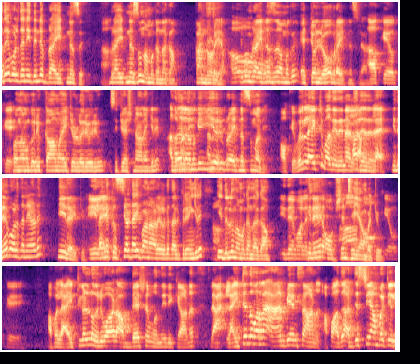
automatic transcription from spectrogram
അതേപോലെ തന്നെ ഇതിന്റെ ബ്രൈറ്റ്നസ് ബ്രൈറ്റ്നസ്സും നമുക്ക് എന്താക്കാം? കൺട്രോൾ ചെയ്യാം. ഇപ്പം ബ്രൈറ്റ്നസ് നമുക്ക് ഏറ്റവും ലോ ബ്രൈറ്റ്നസ്സിലാണ് ഓക്കെ ഓക്കെ ഇപ്പൊ നമുക്കൊരു കാം ആയിട്ടുള്ള ഒരു ഒരു സിറ്റുവേഷൻ ആണെങ്കിൽ അത് നമുക്ക് ഈ ഒരു ബ്രൈറ്റ്നസ് മതി. ഓക്കെ ഒരു ലൈറ്റ് മതി ഇതിനല്ല ഇതേപോലെ തന്നെയാണ് ഈ ലൈറ്റും അതിന്റെ ക്രിസ്റ്റൽ ടൈപ്പ് ആണ് ആളുകൾക്ക് താല്പര്യമെങ്കിൽ ഇതിലും നമുക്ക് എന്താക്കാം? ഇതേപോലെ ഇതേ ഓപ്ഷൻ ചെയ്യാൻ പറ്റും. ഓക്കെ ഓക്കെ അപ്പൊ ലൈറ്റുകളിൽ ഒരുപാട് അപ്ഡേഷൻ വന്നിരിക്കുകയാണ്. ലൈറ്റ് എന്ന് പറഞ്ഞാൽ ആംബിയൻസ് ആണ്. അപ്പോൾ അത് അഡ്ജസ്റ്റ് ചെയ്യാൻ പറ്റിയാൽ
